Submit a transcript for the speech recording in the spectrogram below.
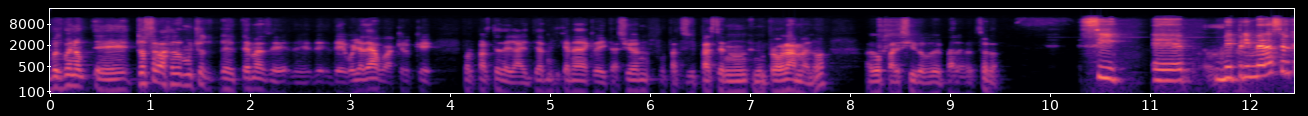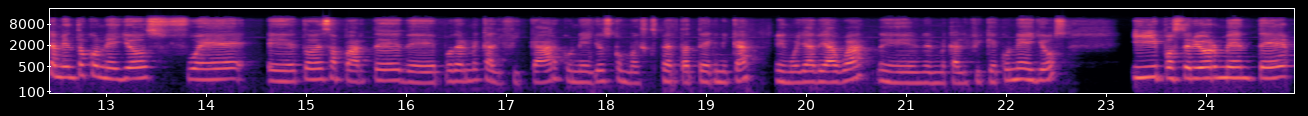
pues bueno, eh, tú has trabajado mucho de temas de, de, huella de agua, creo que por parte de la Entidad Mexicana de Acreditación participaste en un, en un programa, ¿no? Algo parecido para... Sí, mi primer acercamiento con ellos fue eh, toda esa parte de poderme calificar con ellos como experta técnica en huella de agua, eh, me califiqué con ellos y posteriormente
